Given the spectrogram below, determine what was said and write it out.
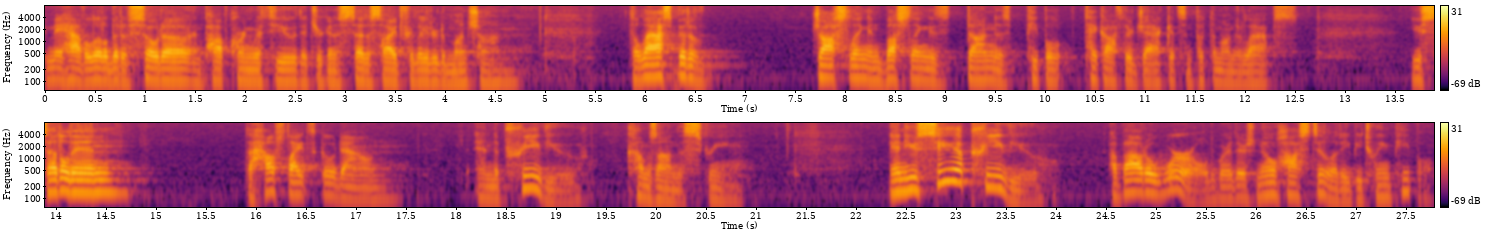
You may have a little bit of soda and popcorn with you that you're going to set aside for later to munch on. The last bit of jostling and bustling is done as people take off their jackets and put them on their laps. You settle in, the house lights go down, and the preview comes on the screen. And you see a preview about a world where there's no hostility between people.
